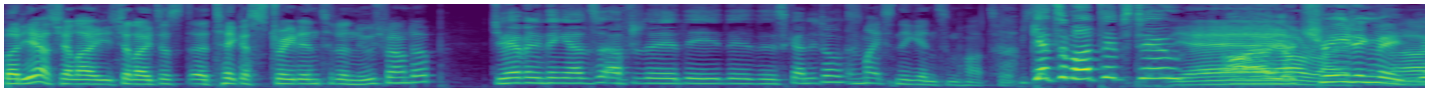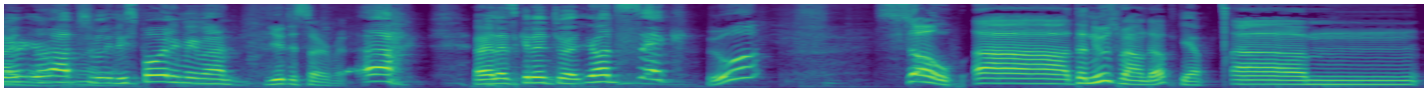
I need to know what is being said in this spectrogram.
But yeah, shall I shall I just uh, take us straight into the news roundup? Do you have anything else after the, the, the, the Scandi Talks? I might sneak in some hot tips. Get some hot tips too? Yeah, Oh, you're right. treating me. You're, you're absolutely spoiling me, man. You deserve it. Ah. All right, let's get into it. You're on sick. So, uh, the news roundup. Yep. Um,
